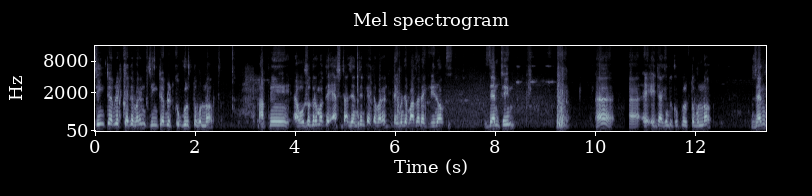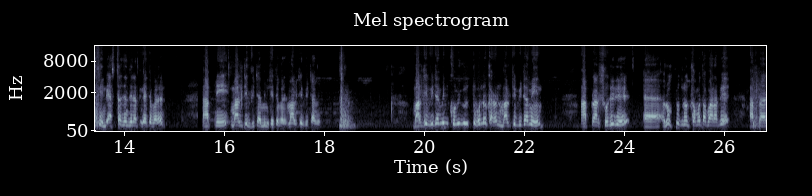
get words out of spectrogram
জিঙ্ক ট্যাবলেট খেতে পারেন। জিঙ্ক ট্যাবলেট খুব গুরুত্বপূর্ণ। আপনি ঔষধের মধ্যে এক্সট্রা জেনথিন খেতে পারেন। দেখবেন যে বাজারে গ্রিনক্স, জেনথিন হ্যাঁ এটা কিন্তু খুব গুরুত্বপূর্ণ। জেনথিন এক্সট্রা জেনথিন আপনি খেতে পারেন। আপনি মাল্টি ভিটামিন খেতে পারেন মাল্টি ভিটামিন মাল্টি ভিটামিন খুবই গুরুত্বপূর্ণ, কারণ মাল্টি ভিটামিন আপনার শরীরে রোগ প্রতিরোধ ক্ষমতা বাড়াবে, আপনার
